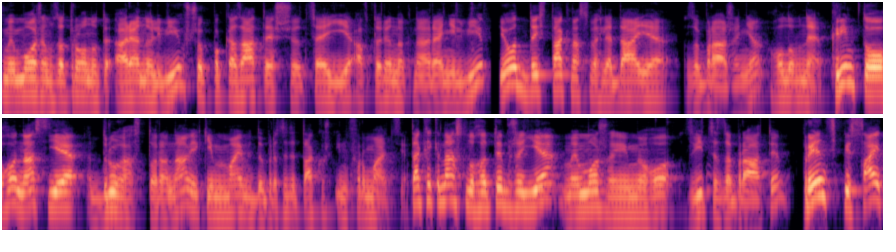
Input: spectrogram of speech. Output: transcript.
ми можемо затронути арену Львів, щоб показати, що це є авторинок на арені Львів. І от десь так нас виглядає зображення. Головне. Крім того, у нас є друга сторона, в якій ми маємо відобразити також інформацію. Так як у нас логотип вже є, ми можемо його звідси забрати. В принципі, сайт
